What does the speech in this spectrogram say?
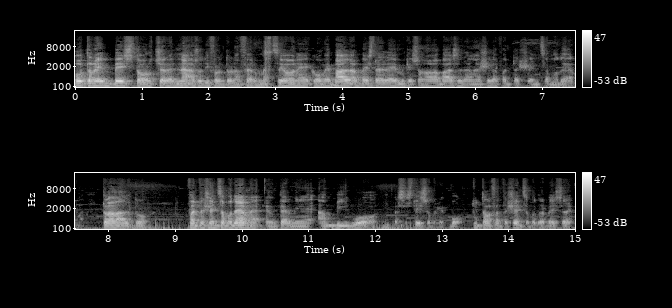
potrebbe storcere il naso di fronte a un'affermazione come Ballard, Besta e Lem che sono alla base della nascita della fantascienza moderna. Tra l'altro, fantascienza moderna è un termine ambiguo di per sé stesso perché boh, tutta la fantascienza potrebbe essere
